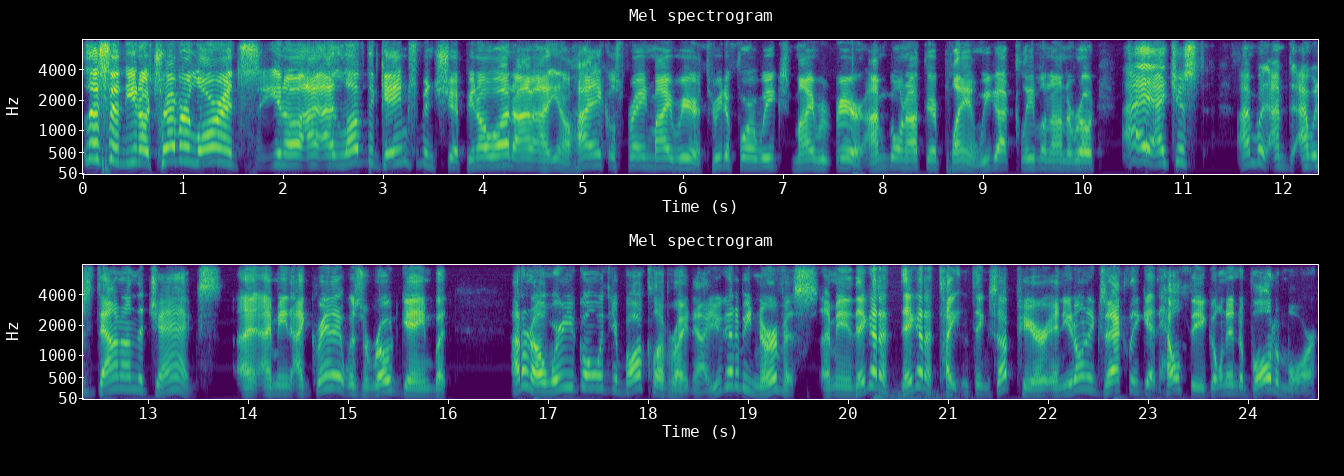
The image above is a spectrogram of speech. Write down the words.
Listen, you know Trevor Lawrence. You know I, I love the gamesmanship. You know what? I, I, you know high ankle sprain, my rear. Three to four weeks, my rear. I'm going out there playing. We got Cleveland on the road. I, I just I'm, I'm I was down on the Jags. I, I mean, I granted it was a road game, but I don't know where are you going with your ball club right now. You got to be nervous. I mean, they got to they got to tighten things up here, and you don't exactly get healthy going into Baltimore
